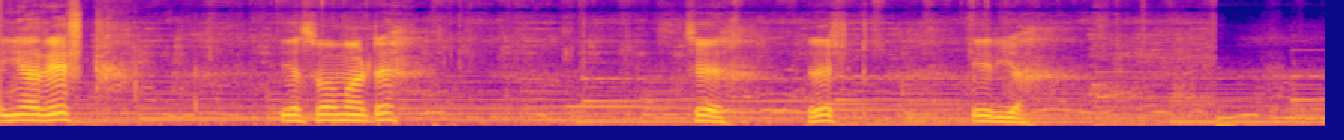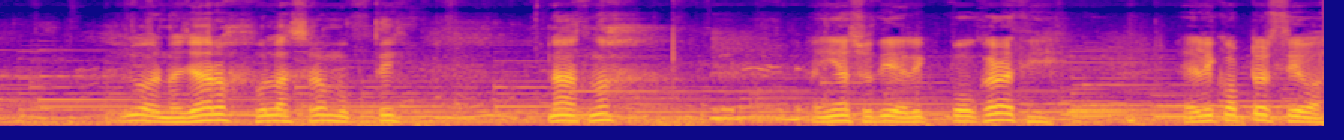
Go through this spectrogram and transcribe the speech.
અહીંયા રેસ્ટ બેસવા માટે છે રેસ્ટ એરિયા જુઓ નજારો, ફુલાશ્રમ મુક્તિ નાથનો. અહીંયા સુધી હેલિ, પોખરાથી હેલિકોપ્ટર સેવા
